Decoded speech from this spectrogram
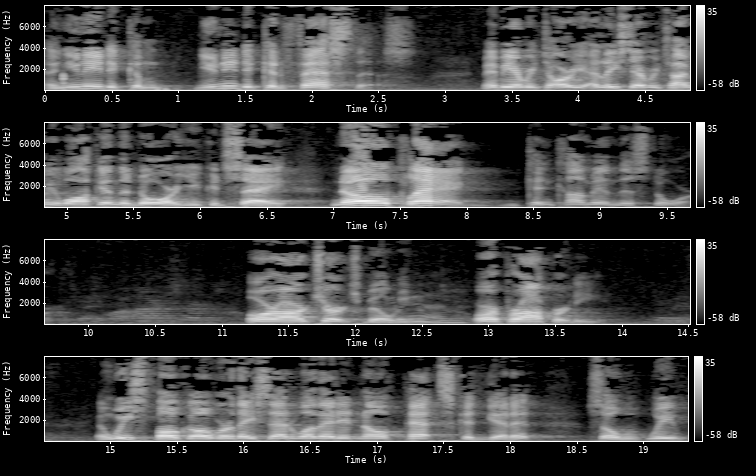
And you need to com- you need to confess this. Maybe every time, or at least every time you walk in the door, you could say, "No plague can come in this door, or our church building, Amen. or property." And we spoke over. They said, "Well, they didn't know if pets could get it." So we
